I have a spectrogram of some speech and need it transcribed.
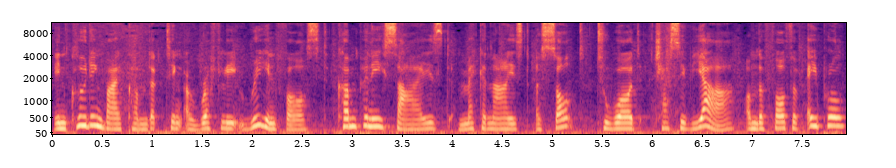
including by conducting a roughly reinforced, company sized mechanized assault toward Chasiv Yar on the 4th of April,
